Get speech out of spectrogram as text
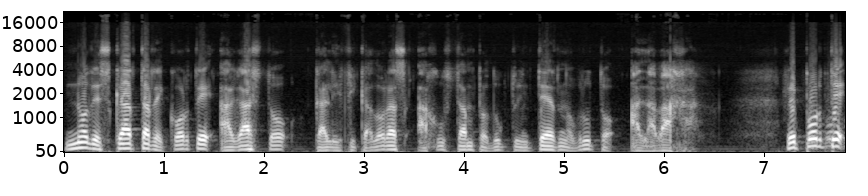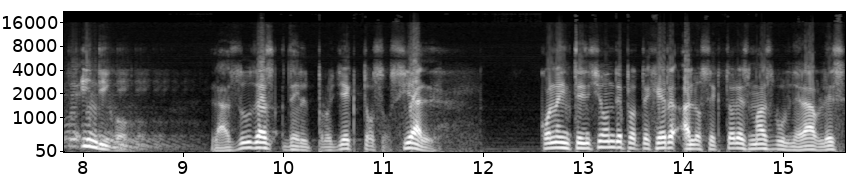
no descarta recorte a gasto. Calificadoras ajustan Producto Interno Bruto a la baja. Reporte Índigo. Las dudas del proyecto social. Con la intención de proteger a los sectores más vulnerables,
